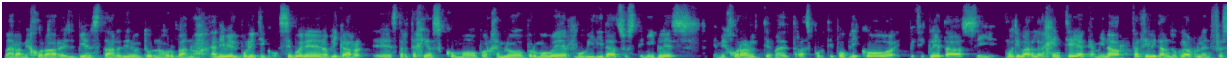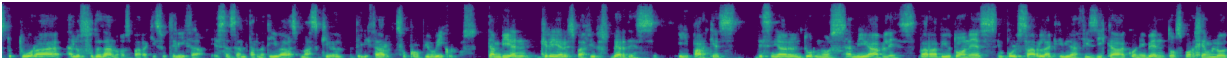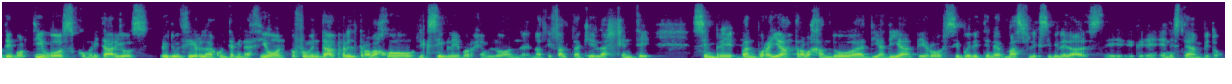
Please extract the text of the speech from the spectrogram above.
para mejorar el bienestar de un entorno urbano a nivel político. Se pueden aplicar eh, estrategias como, por ejemplo, promover movilidad sostenibles, mejorar el tema del transporte público, bicicletas y motivar a la gente a caminar, facilitando, claro, la infraestructura a los ciudadanos para que se utilice esas alternativas más que utilizar sus propios vehículos. También crear espacios verdes y parques diseñar entornos amigables para biotones, impulsar la actividad física con eventos, por ejemplo, deportivos, comunitarios, reducir la contaminación o fomentar el trabajo flexible, por ejemplo. No hace falta que la gente siempre van por allá trabajando día a día, pero se puede tener más flexibilidad eh, en este ámbito.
